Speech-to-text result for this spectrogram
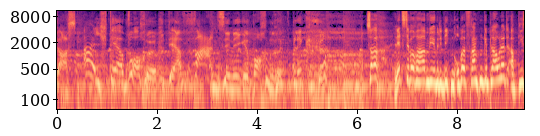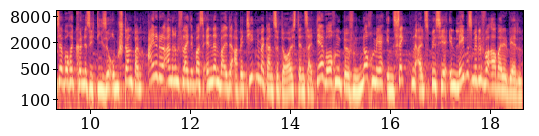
Das Eich der Woche, der wahnsinnige Wochenrückblick. So, letzte Woche haben wir über die dicken Oberfranken geplaudert. Ab dieser Woche könnte sich dieser Umstand beim einen oder anderen vielleicht etwas ändern, weil der Appetit nicht mehr ganz so da ist. Denn seit der Woche dürfen noch mehr Insekten als bisher in Lebensmittel verarbeitet werden.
